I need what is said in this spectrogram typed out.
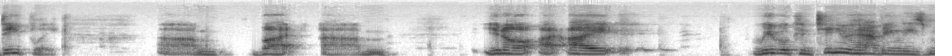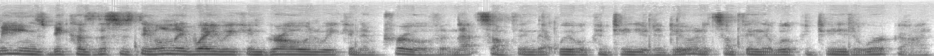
deeply. Um, but um, you know, I, I we will continue having these meetings because this is the only way we can grow and we can improve, and that's something that we will continue to do, and it's something that we'll continue to work on.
